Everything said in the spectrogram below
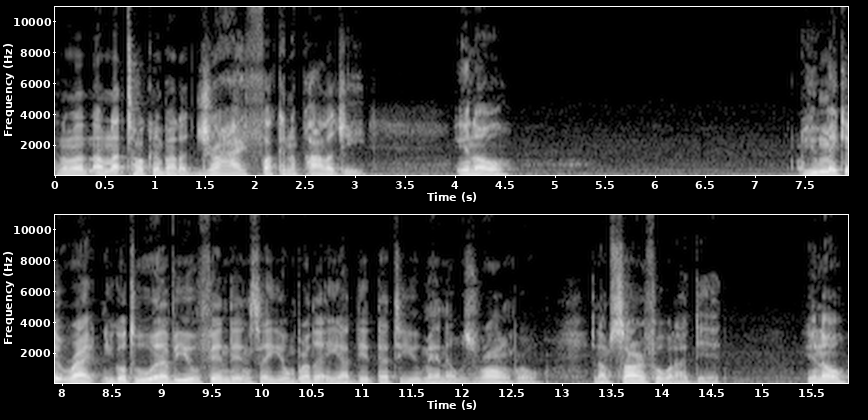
And I'm not, I'm not talking about a dry fucking apology, you know. You make it right. You go to whoever you offended and say, "Yo, brother, hey, I did that to you, man. That was wrong, bro, and I'm sorry for what I did." You know,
